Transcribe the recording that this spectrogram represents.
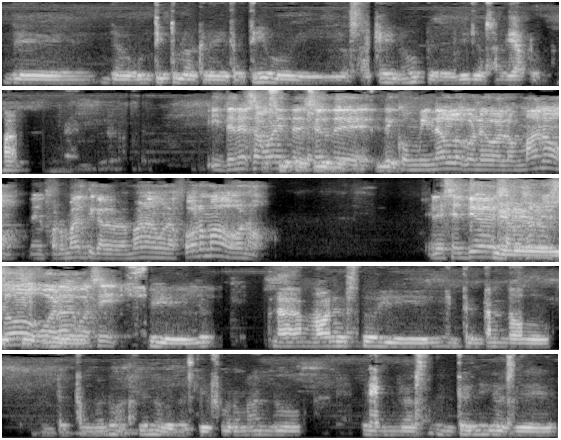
de, algún título acreditativo y lo saqué, ¿no? Pero yo sabía programar. ¿Y tenés alguna intención de, combinarlo con el balonmano, la informática, el balonmano de alguna forma o no? En el sentido de desarrollar un eh, software o algo así. Sí, yo ahora estoy intentando, intentando no, haciéndolo, me estoy formando en las técnicas de,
